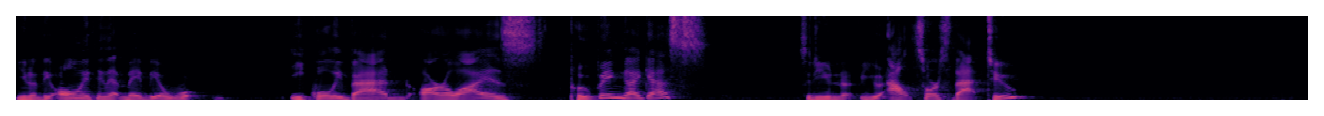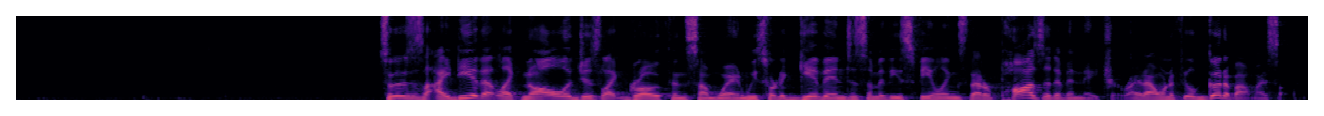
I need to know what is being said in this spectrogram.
you know, the only thing that may be a equally bad ROI is pooping, I guess. So do you you outsource that too? So there's this idea that like knowledge is like growth in some way, and we sort of give in to some of these feelings that are positive in nature, right? I want to feel good about myself.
